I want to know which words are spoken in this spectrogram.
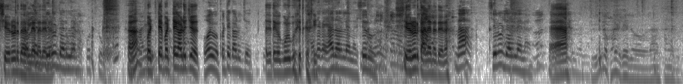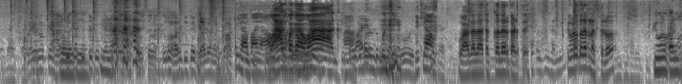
शेरूड धरले ना शेरू त्याला ठरले ना. हा? पट्टे पट्टे काढूचे आहेत. होय होय पट्टे काढूचे आहेत. आता ते गुळगुळीत करी. आता काय ह्या धरल्या ना शेरू शेरूड खाल्या ना त्यानं. ना शेरू धरल्या ना. आ, वाघ बघा वाघ. वाघाला आता कलर काढतोय. पिवळं कलर नसतं लो पिवळं काढूच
